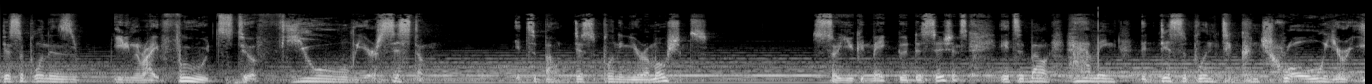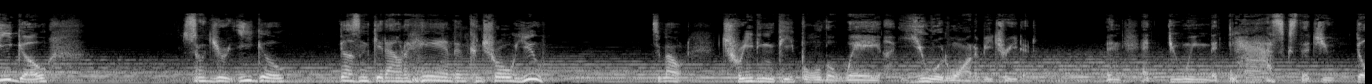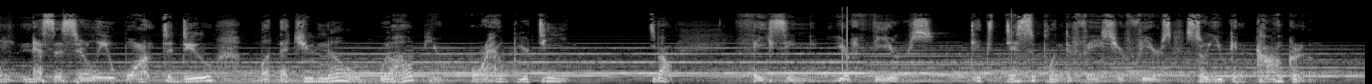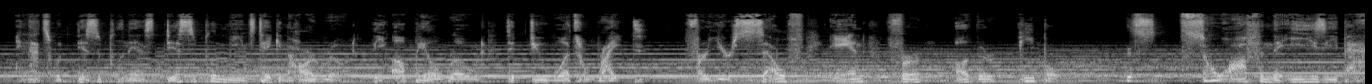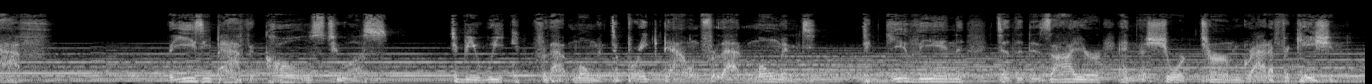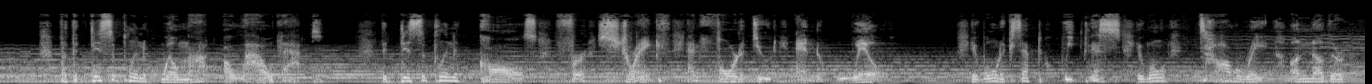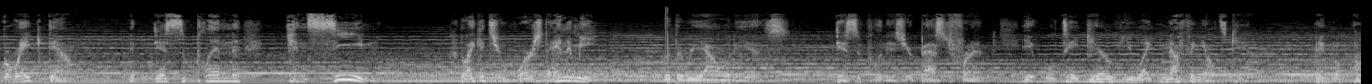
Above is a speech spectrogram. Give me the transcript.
Discipline is eating the right foods to fuel your system. It's about disciplining your emotions so you can make good decisions. It's about having the discipline to control your ego so your ego doesn't get out of hand and control you. It's about treating people the way you would want to be treated and, and doing the tasks that you don't necessarily want to do, but that you know will help you or help your team. It's about facing your fears takes discipline to face your fears so you can conquer them. And that's what discipline is. Discipline means taking the hard road, the uphill road to do what's right for yourself and for other people. It's so often the easy path. The easy path that calls to us to be weak for that moment, to break down for that moment give in to the desire and the short term gratification. But the discipline will not allow that. The discipline calls for strength and fortitude and will. It won't accept weakness. It won't tolerate another breakdown. The discipline can seem like it's your worst enemy. But the reality is, Discipline is your best friend. It will take care of you like nothing else can. And it'll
